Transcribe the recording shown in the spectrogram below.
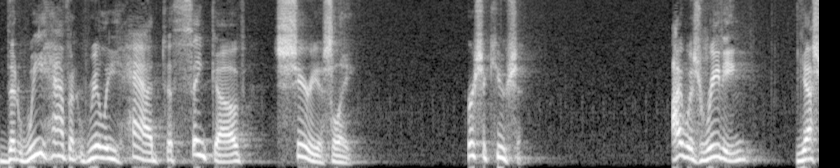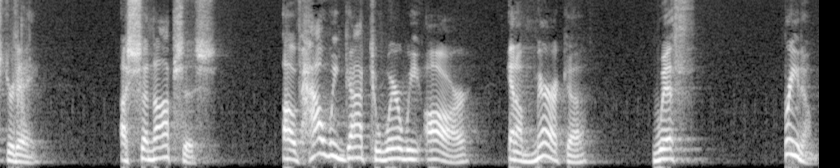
that we haven't really had to think of seriously persecution. I was reading yesterday a synopsis of how we got to where we are in America with freedom,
